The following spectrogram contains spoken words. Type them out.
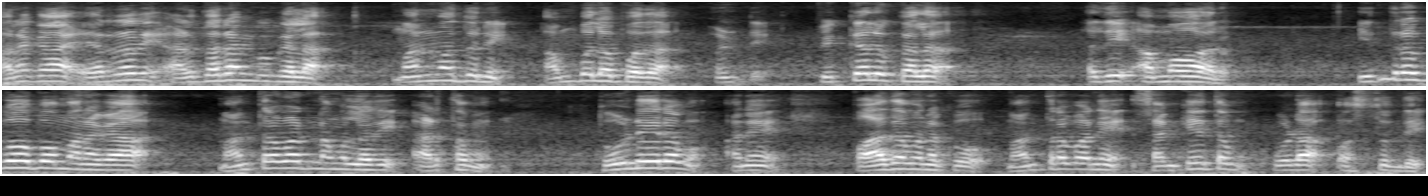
అనగా ఎర్రని అర్ధరంగు గల మన్మధుని అంబుల పొద వంటి పిక్కలు కల అది అమ్మవారు. ఇంద్రగోపం అనగా మంత్రవర్ణములని అర్థము. తూణీరము అనే పాదమునకు మంత్రం అనే సంకేతం కూడా వస్తుంది.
